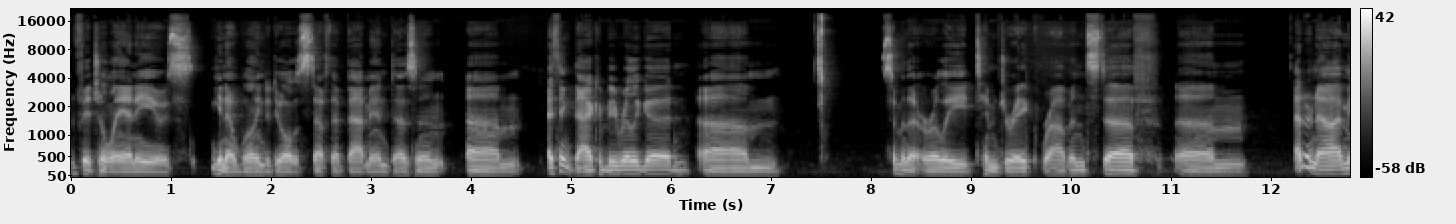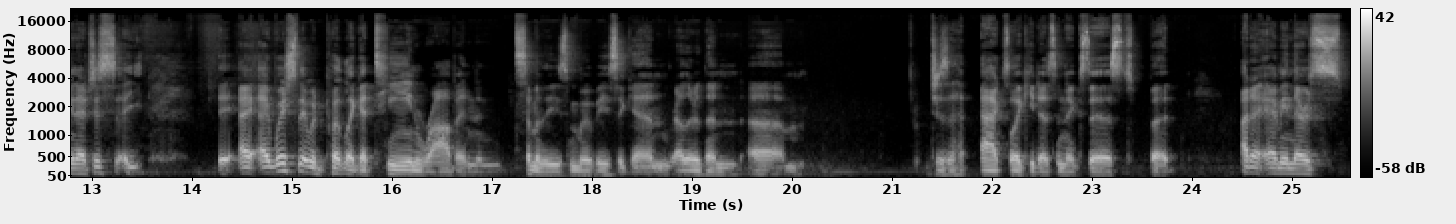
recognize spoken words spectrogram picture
vigilante who's you know willing to do all the stuff that Batman doesn't. Um, I think that could be really good. Um, some of the early Tim Drake Robin stuff. Um, I don't know. I mean, I just. I, I wish they would put like a teen Robin in some of these movies again, rather than um, just act like he doesn't exist. But I, don't, I mean, there's.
